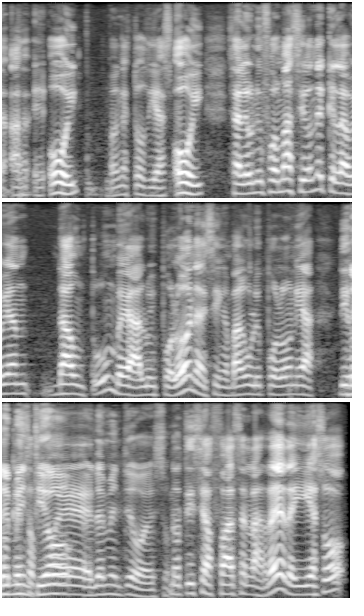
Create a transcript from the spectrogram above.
a- eh, hoy, no en estos días, hoy, salió una información de que le habían dado un tumbe a Luis Polonia, y sin embargo Luis Polonia dijo Desmintió, que eso fue él desmintió eso. noticia falsa en las redes, y eso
